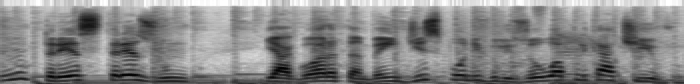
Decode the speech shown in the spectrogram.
1331 e agora também disponibilizou o aplicativo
